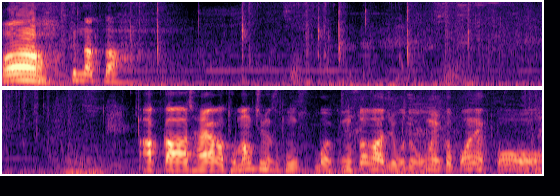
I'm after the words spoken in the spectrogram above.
아 끝났다 아까 자야가 도망치면서 공, 뭐, 공 써가지고 녹음일 거 뻔했고.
